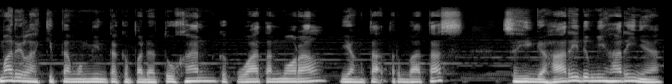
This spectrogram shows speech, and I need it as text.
marilah kita meminta kepada Tuhan kekuatan moral yang tak terbatas, sehingga hari demi harinya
